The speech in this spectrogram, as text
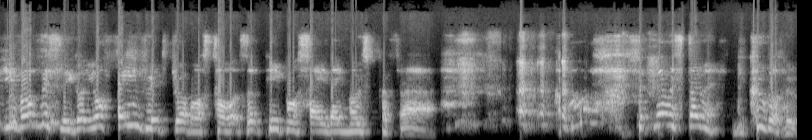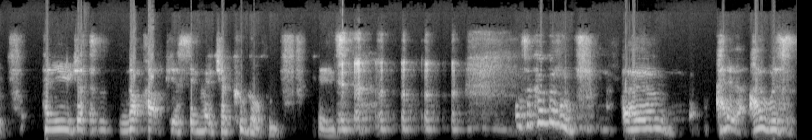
you've obviously got your favourite Dobos tortes that people say they most prefer. there was so many. Kugelhupf. Can you just knock up your signature Kugelhupf, please? What's a Kugelhupf? Um, I, I, was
